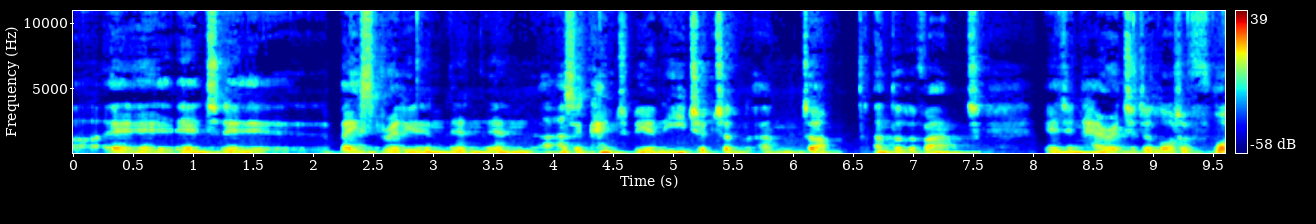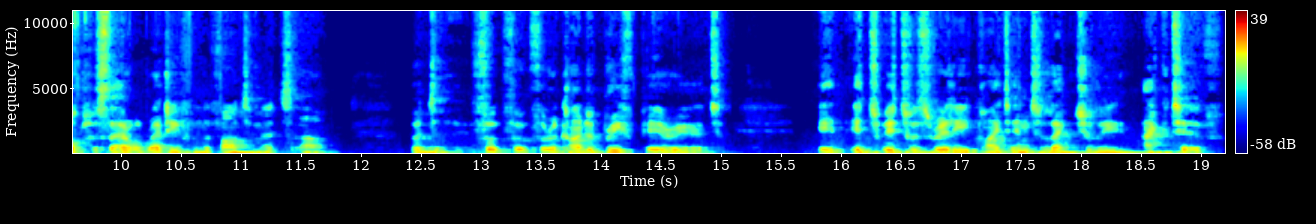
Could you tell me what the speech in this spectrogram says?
uh, it, it, it, based really in, in, in, as it came to be in Egypt and and, um, and the Levant, it inherited a lot of what was there already from the Fatimids. Um, but for, for, for, a kind of brief period, it, it, it was really quite intellectually active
